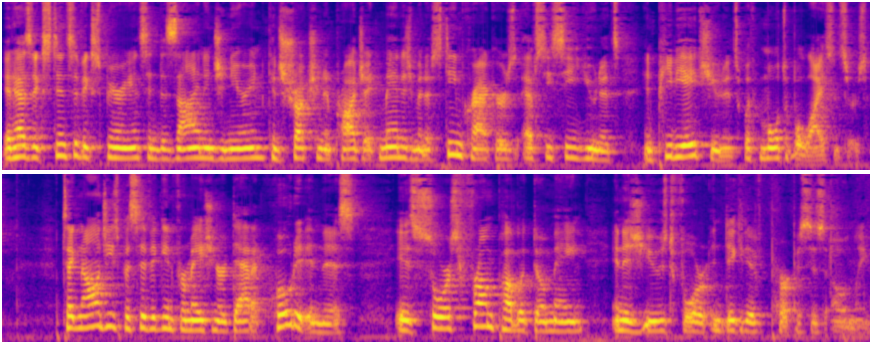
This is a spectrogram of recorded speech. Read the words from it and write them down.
It has extensive experience in design, engineering, construction, and project management of steam crackers, FCC units, and PDH units with multiple licensors. Technology specific information or data quoted in this is sourced from public domain and is used for indicative purposes only.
